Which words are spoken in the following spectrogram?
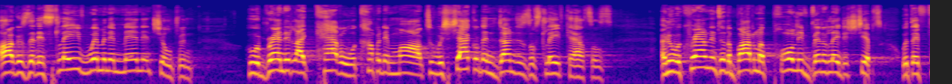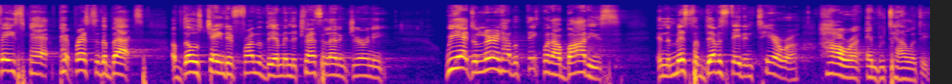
argues that enslaved women and men and children who were branded like cattle were company marks, who were shackled in dungeons of slave castles, and who were crammed into the bottom of poorly ventilated ships with their face pressed to the backs of those chained in front of them in the transatlantic journey. We had to learn how to think with our bodies in the midst of devastating terror, horror, and brutality.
